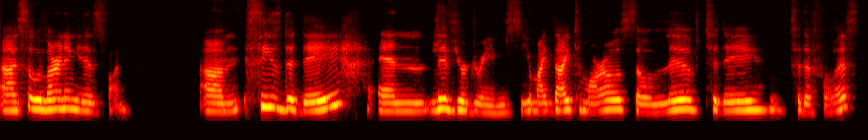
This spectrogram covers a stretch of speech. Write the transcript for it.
Uh, so, learning is fun. Um, seize the day and live your dreams. You might die tomorrow, so live today to the fullest.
